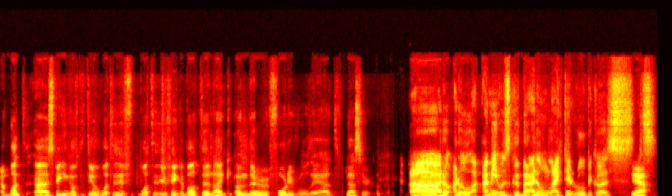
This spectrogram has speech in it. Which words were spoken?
And what? Uh, speaking of the D-Oh, what did you, what did you think about the like under forty rule they had last year? Uh, I don't. I don't like. I mean, it was good, but I don't like that rule because Yeah. it's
